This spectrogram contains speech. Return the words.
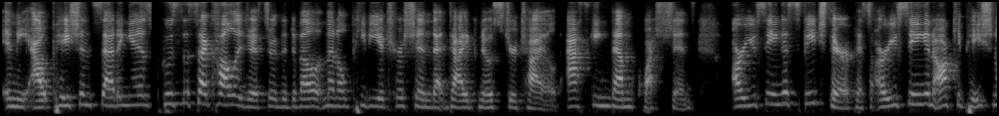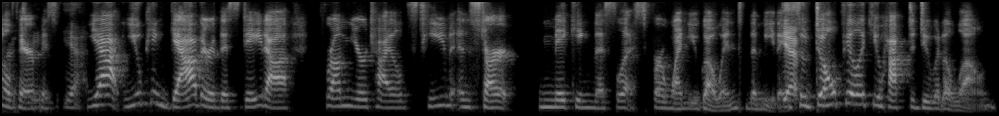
in the outpatient setting is, who's the psychologist or the developmental pediatrician that diagnosed your child, asking them questions. Are you seeing a speech therapist? Are you seeing an occupational therapist? Yeah. Yeah. You can gather this data from your child's team and start making this list for when you go into the meeting. Yep. So don't feel like you have to do it alone.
